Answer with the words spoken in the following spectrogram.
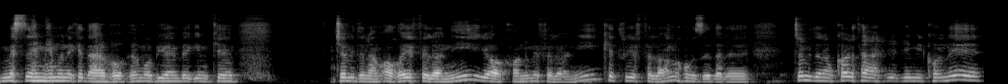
مثل این میمونه که در واقع ما بیایم بگیم که چه می‌دونم آقای فلانی یا خانم فلانی که توی فلان حوزه داره چه می‌دونم کار تحقیقی می‌کنه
